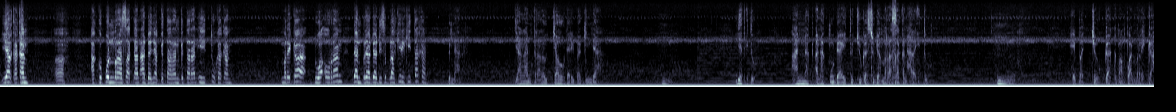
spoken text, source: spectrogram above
iya Kakang. Ah, aku pun merasakan adanya getaran-getaran itu, Kakang. Mereka dua orang dan berada di sebelah kiri kita, kan? Benar. Jangan terlalu jauh dari Baginda. Hmm. Lihat itu. Anak-anak muda itu juga sudah merasakan hal itu. Hmm. Hebat juga kemampuan mereka.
